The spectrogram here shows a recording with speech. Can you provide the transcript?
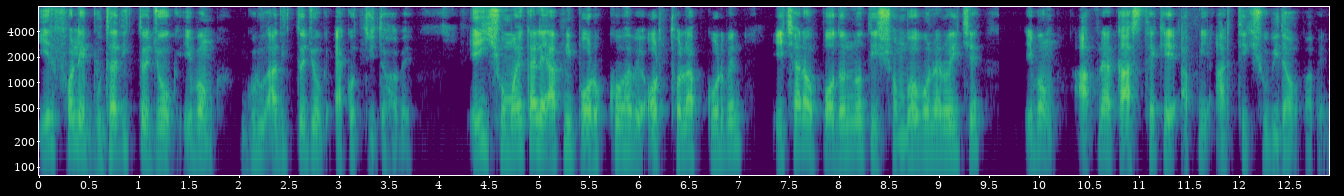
এর ফলে বুধাদিত্য যোগ এবং গুরু আদিত্য যোগ একত্রিত হবে। এই সময়কালে আপনি পরোক্ষভাবে অর্থ লাভ করবেন এছাড়াও পদোন্নতির সম্ভাবনা রয়েছে এবং আপনার কাছ থেকে আপনি আর্থিক সুবিধাও পাবেন।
